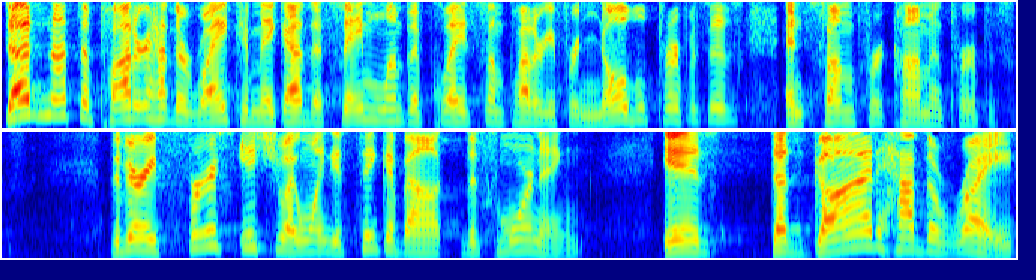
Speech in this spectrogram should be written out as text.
Does not the potter have the right to make out of the same lump of clay some pottery for noble purposes and some for common purposes? The very first issue I want you to think about this morning is does God have the right,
